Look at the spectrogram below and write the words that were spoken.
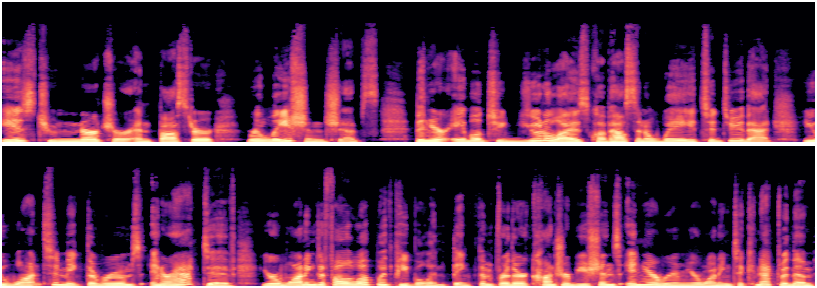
is to nurture and foster relationships, then you're able to utilize Clubhouse in a way to do that. You want to make the rooms interactive. You're wanting to follow up with people and thank them for their contributions in your room. You're wanting to connect with them,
